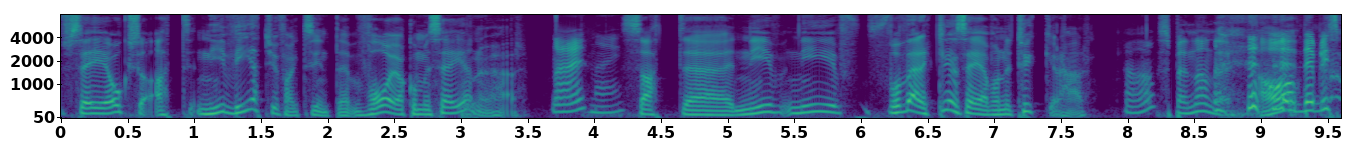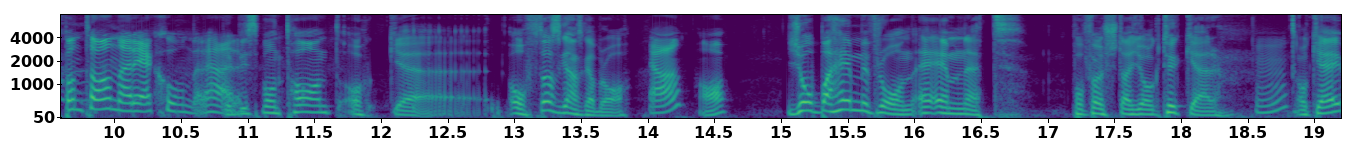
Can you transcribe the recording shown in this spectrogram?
säger jag också att ni vet ju faktiskt inte vad jag kommer säga nu här. Nej. Nej. Så att eh, ni, ni får verkligen säga vad ni tycker här. Ja. Spännande. Ja, Det blir spontana reaktioner här. det blir spontant och eh, oftast ganska bra. Ja. Ja. Jobba hemifrån är ämnet på första Jag tycker. Mm. Okej?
